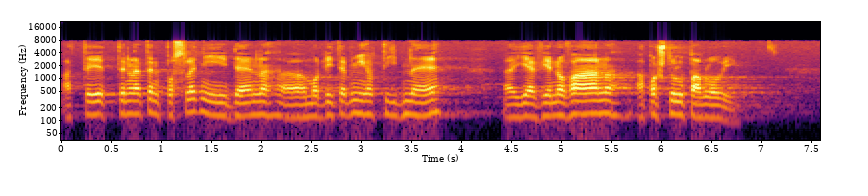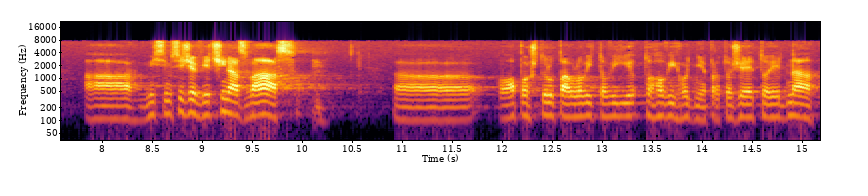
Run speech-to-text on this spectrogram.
a ty, tenhle ten poslední den eh, modlitebního týdne je věnován apoštolu Pavlovi. A myslím si, že většina z vás eh, o apoštolu Pavlovi to ví, toho ví hodně, protože je to jedna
